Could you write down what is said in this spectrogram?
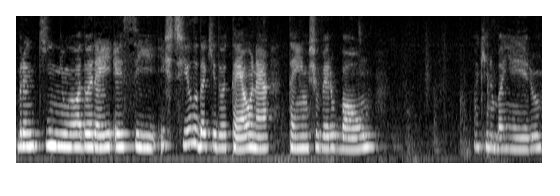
branquinho. Eu adorei esse estilo daqui do hotel, né? Tem um chuveiro bom aqui no banheiro.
